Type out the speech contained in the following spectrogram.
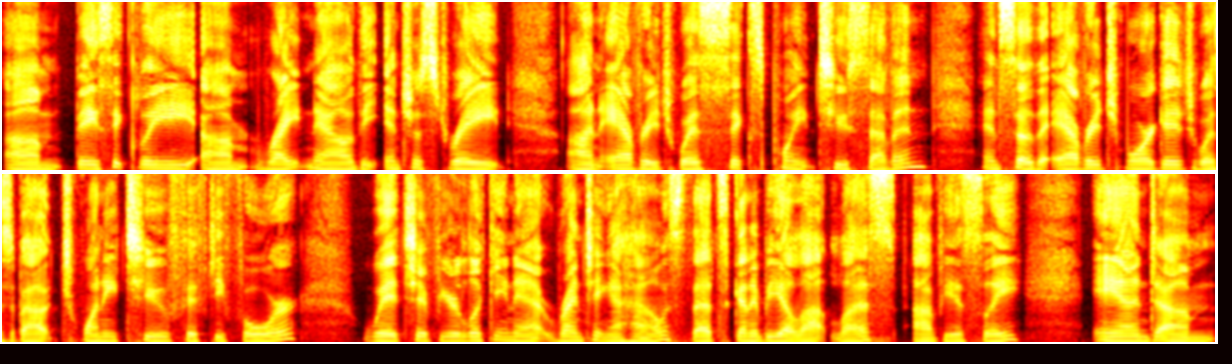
Um, basically, um, right now, the interest rate on average was 6.27, and so the average mortgage was about 2254 which if you're looking at renting a house, that's going to be a lot less, obviously. And um,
